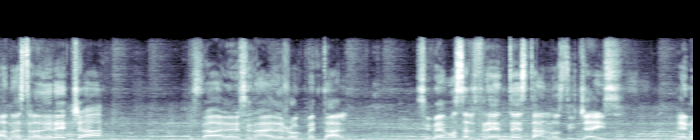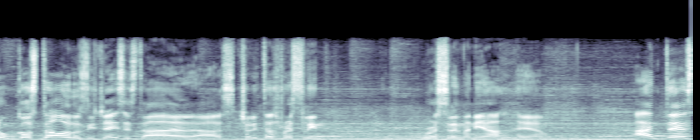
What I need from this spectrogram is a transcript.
A nuestra derecha está el escenario de rock metal. Si vemos al frente están los DJs. En un costado de los DJs está las Cholitas Wrestling, Wrestling Manía. Eh, antes,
